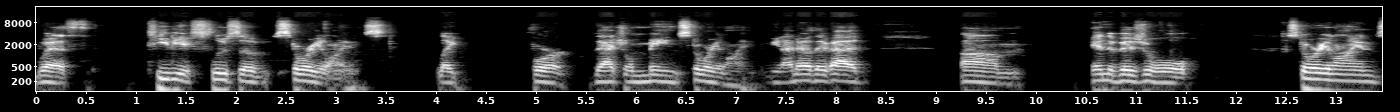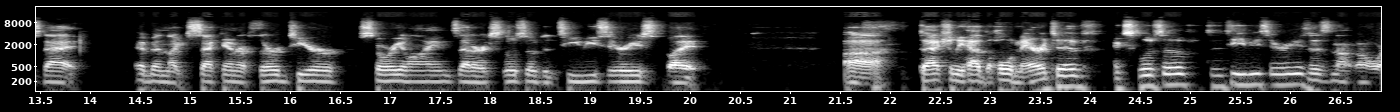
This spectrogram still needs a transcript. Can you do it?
with TV exclusive storylines, like for the actual main storyline. I mean, I know they've had um, individual storylines that have been like second or third tier storylines that are exclusive to the TV series, but uh, to actually have the whole narrative exclusive to the TV series is not going to work.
